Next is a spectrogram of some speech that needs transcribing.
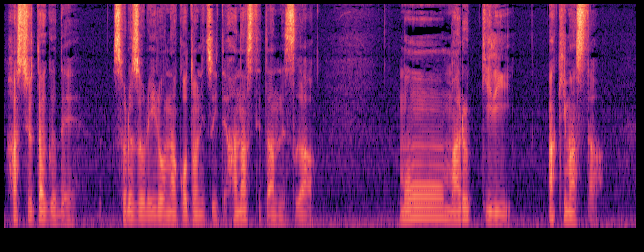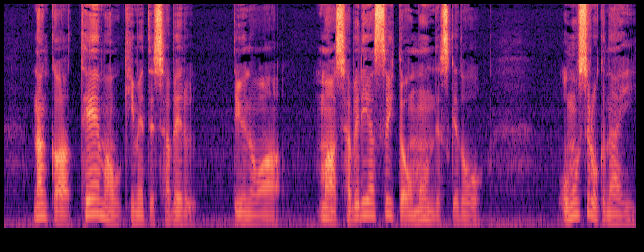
ハッシュタグでそれぞれいろんなことについて話してたんですが、もうまるっきり飽きました。なんかテーマを決めて喋るっていうのは、まあ喋りやすいとは思うんですけど、面白くない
